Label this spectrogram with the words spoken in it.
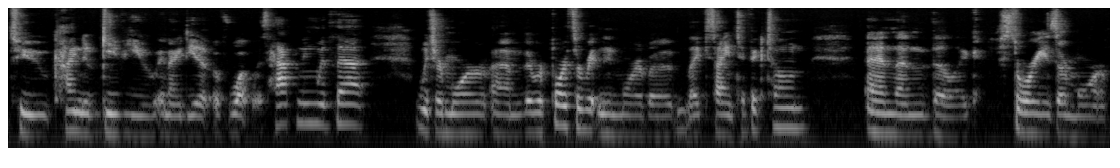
to kind of give you an idea of what was happening with that, which are more um, the reports are written in more of a like scientific tone, and then the like stories are more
